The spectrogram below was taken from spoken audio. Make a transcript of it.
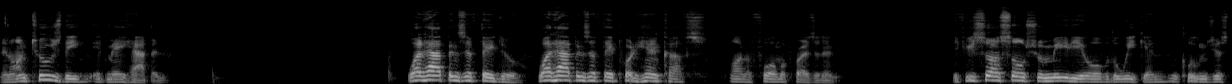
And on Tuesday, it may happen. What happens if they do? What happens if they put handcuffs on a former president? If you saw social media over the weekend, including just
